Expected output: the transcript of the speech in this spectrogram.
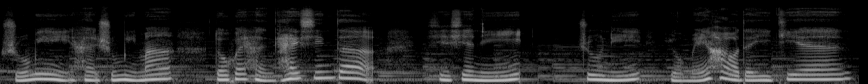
鼠米和鼠米妈都会很开心的。谢谢你，祝你有美好的一天。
